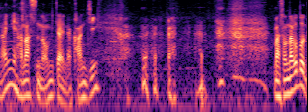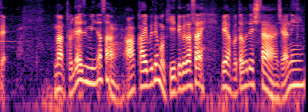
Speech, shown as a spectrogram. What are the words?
何話すのみたいな感じ。まあそんなことで。まあとりあえず皆さんアーカイブでも聞いてください。ではポタフでした。じゃあね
